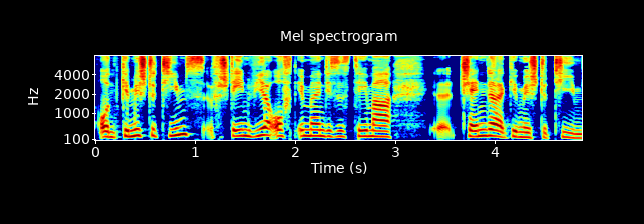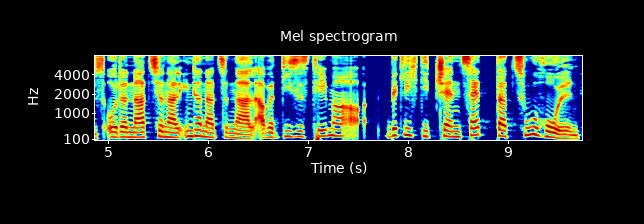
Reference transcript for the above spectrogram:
Und gemischte Teams verstehen wir oft immer in dieses Thema äh, Gender gemischte Teams oder national, international. Aber dieses Thema wirklich die Gen Z dazu holen,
